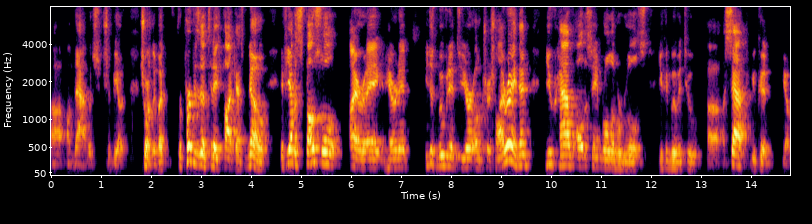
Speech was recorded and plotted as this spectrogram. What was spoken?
uh, on that, which should be out shortly. But for purposes of today's podcast, no. If you have a spousal IRA inherited, you just move it into your own traditional IRA, and then you have all the same rollover rules. You can move it to uh, a SEP. You could, you know,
